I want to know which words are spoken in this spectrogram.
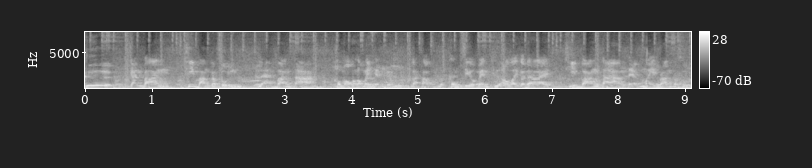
คือการบังที่บังกระสุนและบังตาเขามองเราไม่เห็นนะครับ concealment คือเอาอะไรก็ได้ที่บังตาแต่ไม่บังกระสุน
